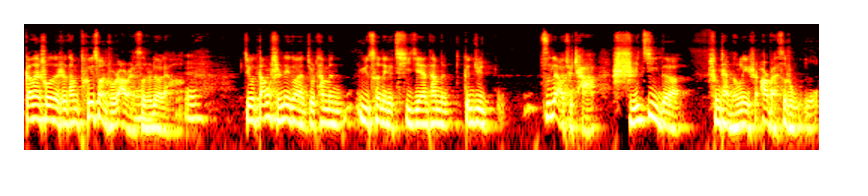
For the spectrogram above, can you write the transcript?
刚才说的是他们推算出是二百四十六辆啊，嗯，就当时那段就是他们预测那个期间，他们根据资料去查，实际的生产能力是二百四十五，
